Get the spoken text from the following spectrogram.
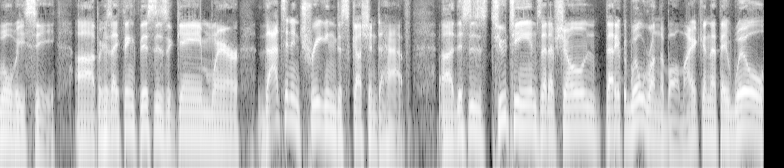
will we see? Uh, because I think this is a game where that's an intriguing discussion to have. Uh, this is two teams that have shown that it will run the ball, Mike, and that they will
